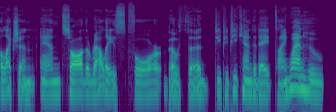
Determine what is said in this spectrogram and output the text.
election and saw the rallies for both the DPP candidate Tsai Ing-wen, who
